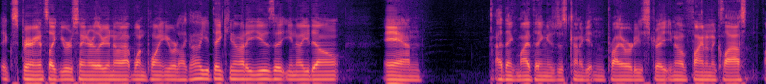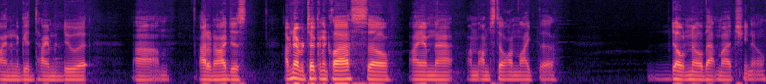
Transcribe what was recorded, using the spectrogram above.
experience, like you were saying earlier. You know, at one point you were like, "Oh, you think you know how to use it? You know, you don't." And I think my thing is just kind of getting priorities straight. You know, finding a class, finding a good time to do it. Um, I don't know. I just I've never taken a class, so I am that. I'm I'm still on like the don't know that much, you know,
